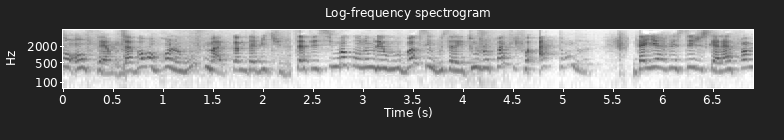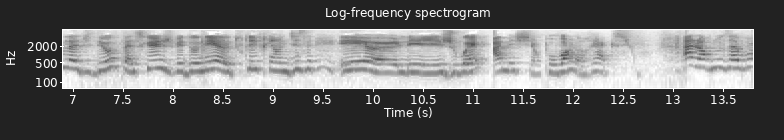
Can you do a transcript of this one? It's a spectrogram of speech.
On, ferme. D'abord, on prend le Woof Mag, comme d'habitude. Ça fait 6 mois qu'on ouvre les Woofbox et vous savez toujours pas qu'il faut attendre. D'ailleurs, restez jusqu'à la fin de la vidéo parce que je vais donner euh, toutes les friandises et euh, les jouets à mes chiens pour voir leur réaction. Alors nous avons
